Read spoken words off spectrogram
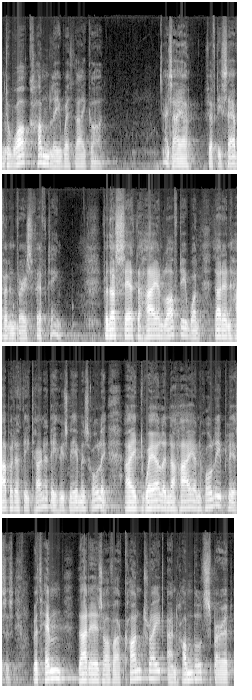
and to walk humbly with thy God? Isaiah 57 and verse 15. For thus saith the high and lofty one that inhabiteth eternity, whose name is holy. I dwell in the high and holy places with him that is of a contrite and humble spirit,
